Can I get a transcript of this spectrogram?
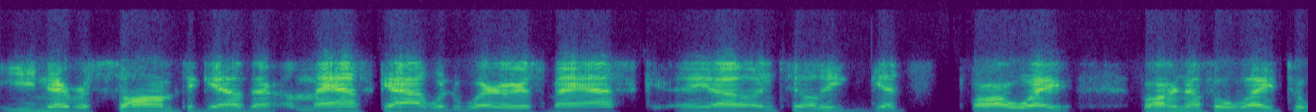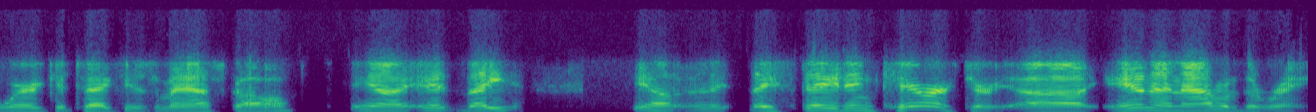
you never saw them together. A mask guy would wear his mask, you know, until he gets far away, far enough away to where he could take his mask off. You know, it, they, you know, they stayed in character, uh, in and out of the ring.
